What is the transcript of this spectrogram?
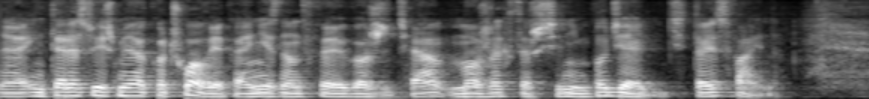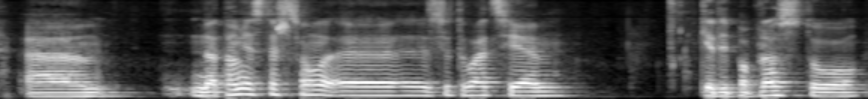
E, interesujesz mnie jako człowiek, a ja nie znam Twojego życia, może chcesz się nim podzielić. To jest fajne. Natomiast też są e, sytuacje, kiedy po prostu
